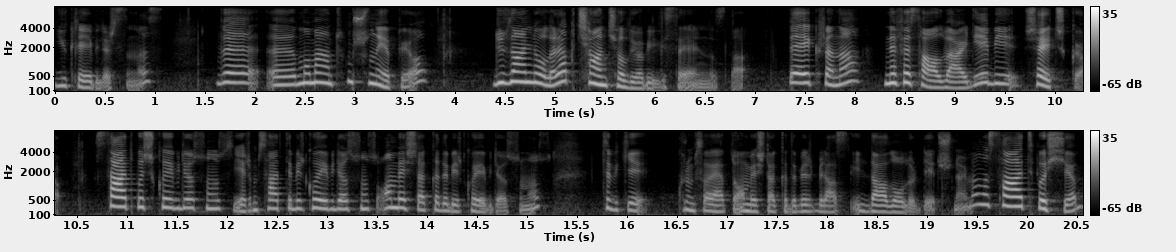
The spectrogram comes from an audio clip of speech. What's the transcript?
yükleyebilirsiniz. Ve e, Momentum şunu yapıyor. Düzenli olarak çan çalıyor bilgisayarınızda. Ve ekrana nefes al ver diye bir şey çıkıyor. Saat başı koyabiliyorsunuz, yarım saatte bir koyabiliyorsunuz, 15 dakikada bir koyabiliyorsunuz. Tabii ki kurumsal hayatta 15 dakikada bir biraz iddialı olur diye düşünüyorum ama saat başı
